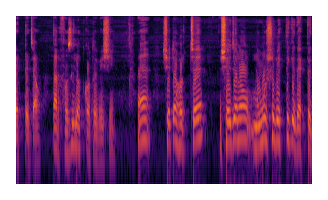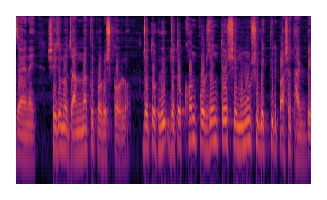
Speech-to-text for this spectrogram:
দেখতে যাও তার ফজিলত কত বেশি? হ্যাঁ সেটা হচ্ছে সে যেন মুমূর্ষু ব্যক্তিকে দেখতে যায় নাই, সে যেন জান্নাতে প্রবেশ করল। যত যতক্ষণ পর্যন্ত সে মুমূর্ষু ব্যক্তির পাশে থাকবে,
